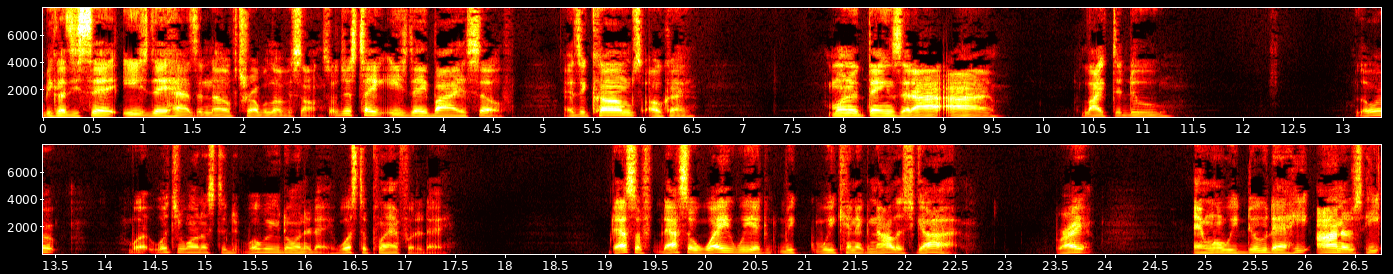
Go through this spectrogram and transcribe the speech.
Because he said each day has enough trouble of its own. So just take each day by itself. As it comes, okay. One of the things that I I like to do, Lord, what what you want us to do? What were you doing today? What's the plan for today? That's a that's a way we we we can acknowledge God, right? And when we do that, he honors he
